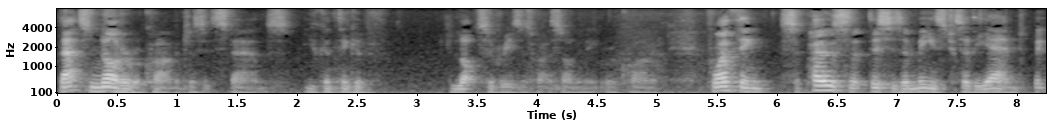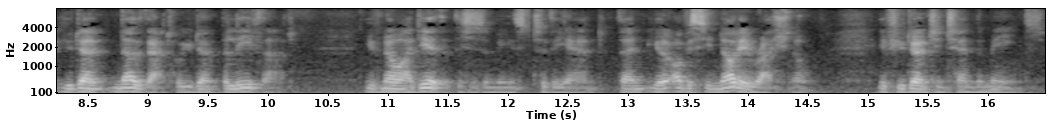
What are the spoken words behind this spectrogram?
that's not a requirement as it stands. You can think of lots of reasons why it's not a requirement. For one thing, suppose that this is a means to the end, but you don't know that or you don't believe that. You've no idea that this is a means to the end. Then you're obviously not irrational if you don't intend the means.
